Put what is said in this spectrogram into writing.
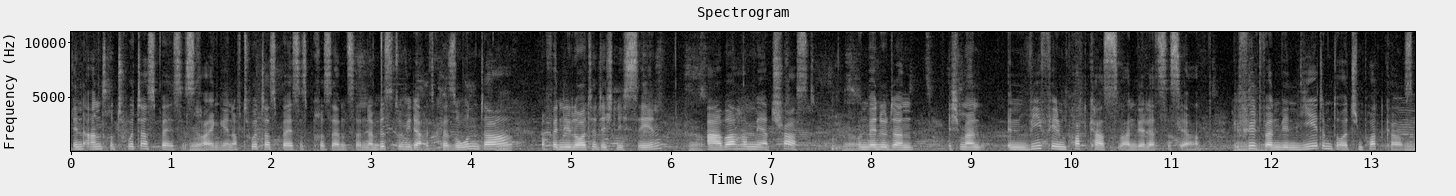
in andere Twitter Spaces reingehen, auf Twitter Spaces präsent sein. Dann bist du wieder als Person da, auch wenn die Leute dich nicht sehen, aber haben mehr Trust. Und wenn du dann, ich meine, in wie vielen Podcasts waren wir letztes Jahr? Gefühlt waren wir in jedem deutschen Podcast.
